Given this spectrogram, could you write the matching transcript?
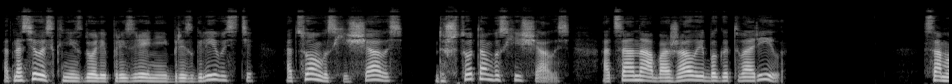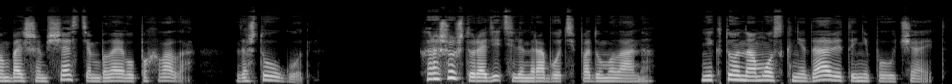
относилась к ней с долей презрения и брезгливости, отцом восхищалась. Да что там восхищалась? Отца она обожала и боготворила. Самым большим счастьем была его похвала, за что угодно. «Хорошо, что родители на работе», — подумала она. «Никто на мозг не давит и не поучает».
